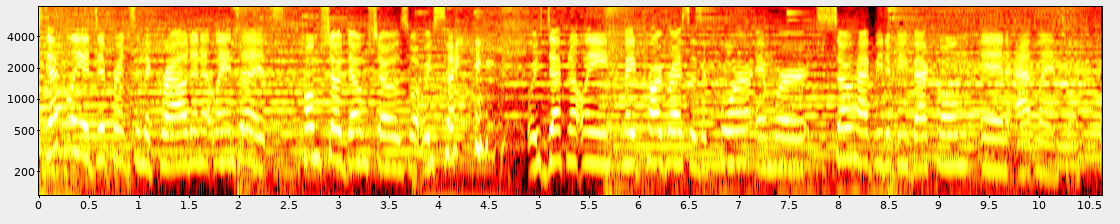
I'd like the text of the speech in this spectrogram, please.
There's definitely a difference in the crowd in Atlanta. It's home show, dome show is what we say. We've definitely made progress as a corps, and we're so happy to be back home in Atlanta.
